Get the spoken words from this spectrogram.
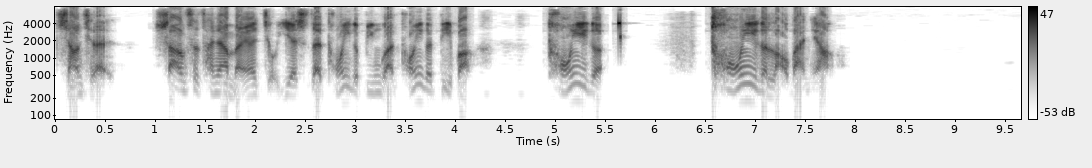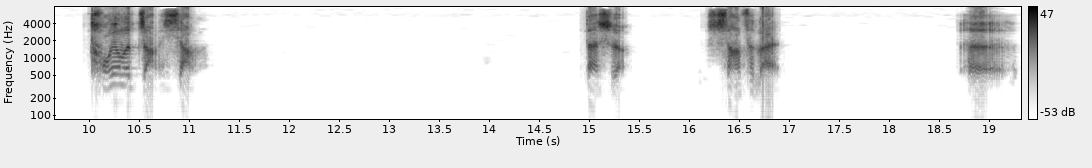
想起来，上次参加满月酒也是在同一个宾馆、同一个地方、同一个同一个老板娘，同样的长相，但是上次来，呃，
